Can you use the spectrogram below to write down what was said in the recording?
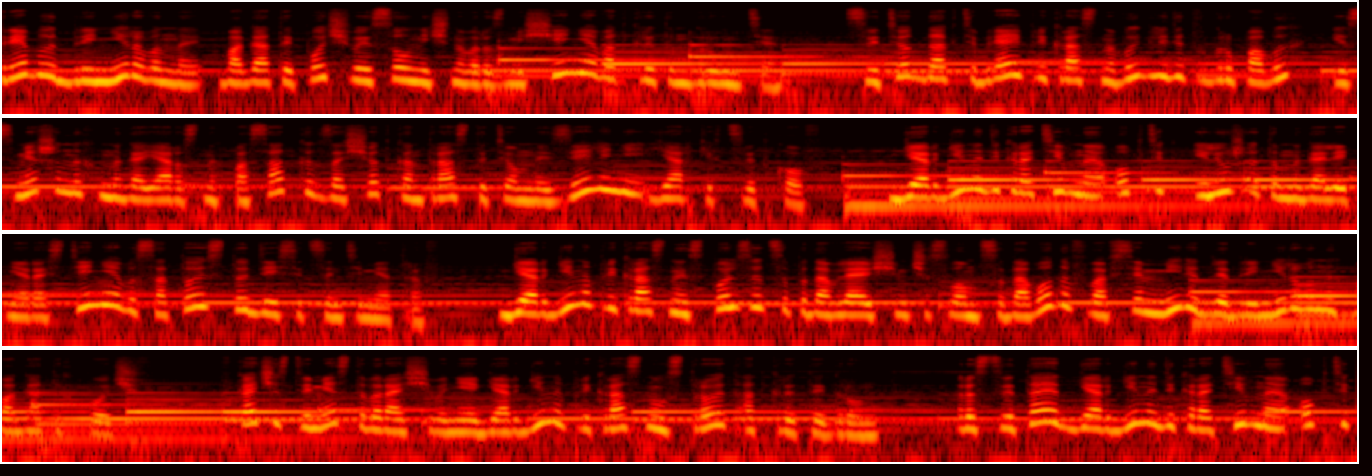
требует дренированной, богатой почвы и солнечного размещения в открытом грунте. Цветет до октября и прекрасно выглядит в групповых и смешанных многоярусных посадках за счет контраста темной зелени ярких цветков. Георгина декоративная оптик илюш это многолетнее растение высотой 110 см. Георгина прекрасно используется подавляющим числом садоводов во всем мире для дренированных богатых почв. В качестве места выращивания георгины прекрасно устроит открытый грунт. Расцветает георгина декоративная оптик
